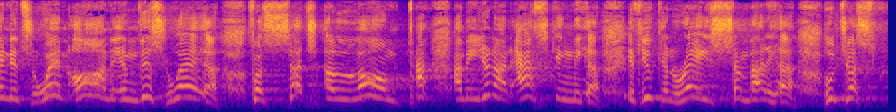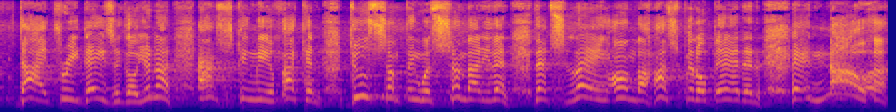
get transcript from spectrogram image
and it's went on in this way uh, for such a long time. I mean, you're not asking me uh, if you can raise somebody who just died three days ago. You're not asking me if I can do something with somebody that, that's laying on the hospital bed. And, and no, uh,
